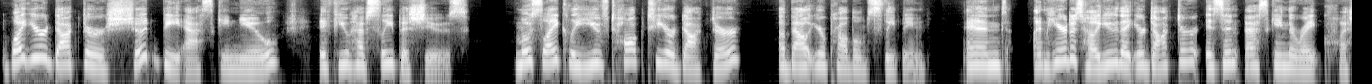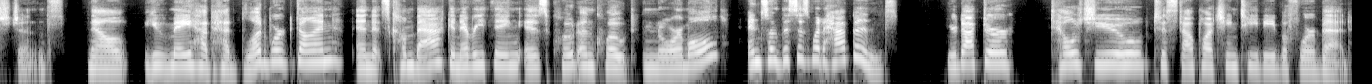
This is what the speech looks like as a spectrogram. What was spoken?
what your doctor should be asking you if you have sleep issues most likely you've talked to your doctor about your problem sleeping. And I'm here to tell you that your doctor isn't asking the right questions. Now, you may have had blood work done and it's come back and everything is quote unquote normal. And so this is what happens. Your doctor tells you to stop watching TV before bed,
